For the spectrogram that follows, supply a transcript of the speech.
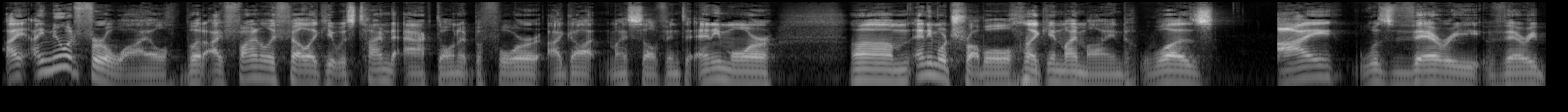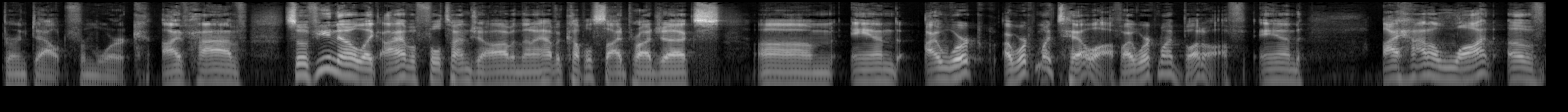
I, I knew it for a while, but I finally felt like it was time to act on it before I got myself into any more um, any more trouble. Like in my mind was I was very, very burnt out from work. I've have so if you know, like I have a full time job and then I have a couple side projects, um, and I work I work my tail off. I work my butt off, and I had a lot of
